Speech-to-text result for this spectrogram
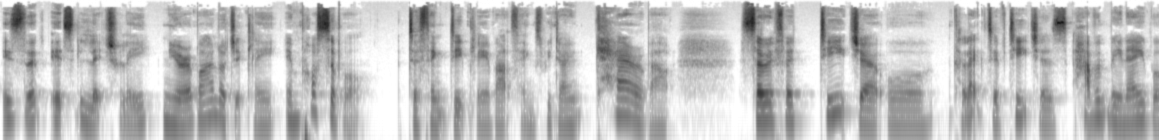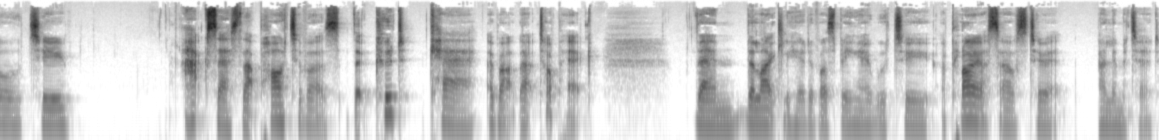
is that it's literally neurobiologically impossible to think deeply about things we don't care about. So, if a teacher or collective teachers haven't been able to access that part of us that could care about that topic, then the likelihood of us being able to apply ourselves to it are limited.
